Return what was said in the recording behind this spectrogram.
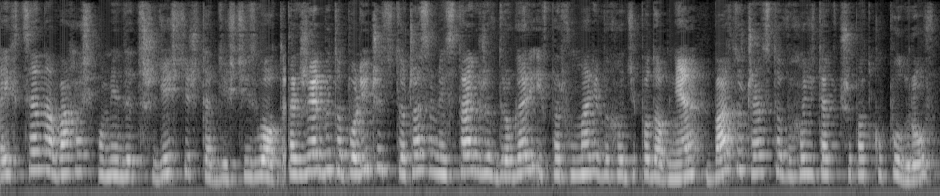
a ich cena waha się pomiędzy 30-40 zł. Także jakby to policzyć, to czasem jest tak, że w drogerii i w perfumerii wychodzi podobnie. Bardzo często wychodzi tak w przypadku pudrów,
